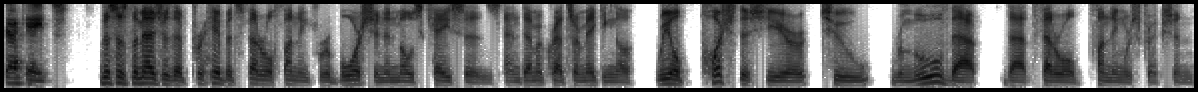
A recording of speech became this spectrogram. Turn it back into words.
decades. This is the measure that prohibits federal funding for abortion in most cases. And Democrats are making a real push this year to remove that, that federal funding restriction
